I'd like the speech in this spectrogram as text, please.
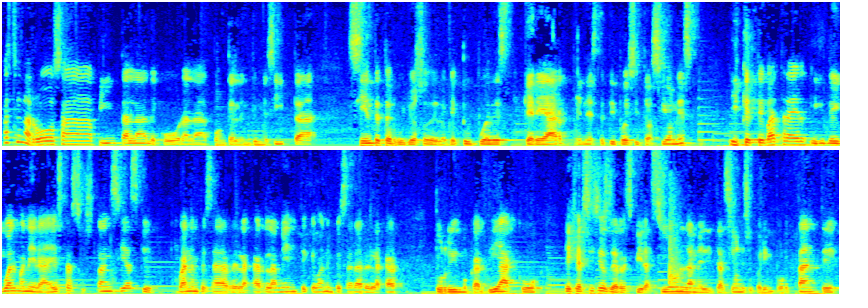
hazte una rosa, píntala, decórala, póntela en tu mesita, siéntete orgulloso de lo que tú puedes crear en este tipo de situaciones y que te va a traer de igual manera estas sustancias que van a empezar a relajar la mente, que van a empezar a relajar tu ritmo cardíaco, ejercicios de respiración, la meditación es súper importante,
